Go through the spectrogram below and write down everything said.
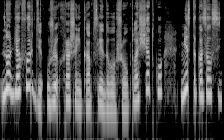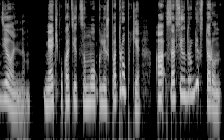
Но для Ферди, уже хорошенько обследовавшего площадку, место казалось идеальным. Мяч укатиться мог лишь по тропке, а со всех других сторон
